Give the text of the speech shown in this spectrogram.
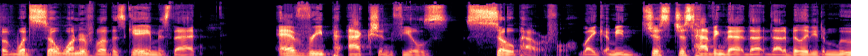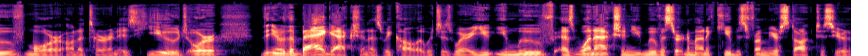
But what's so wonderful about this game is that every p- action feels so powerful. Like, I mean, just just having that that that ability to move more on a turn is huge. Or you know, the bag action, as we call it, which is where you you move as one action, you move a certain amount of cubes from your stock to your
